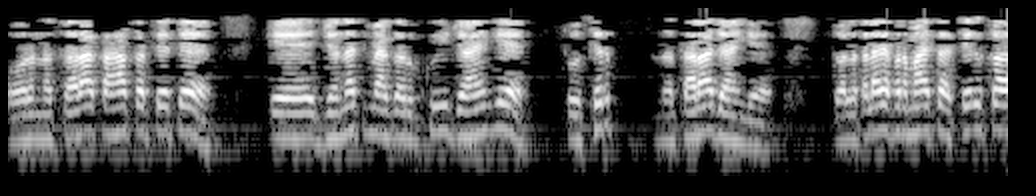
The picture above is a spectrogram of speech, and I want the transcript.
اور نصارہ کہا کرتے تھے کہ جنت میں اگر کوئی جائیں گے تو صرف نصارہ جائیں گے۔ تو اللہ تعالیٰ نے فرمایا تھا تل کا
